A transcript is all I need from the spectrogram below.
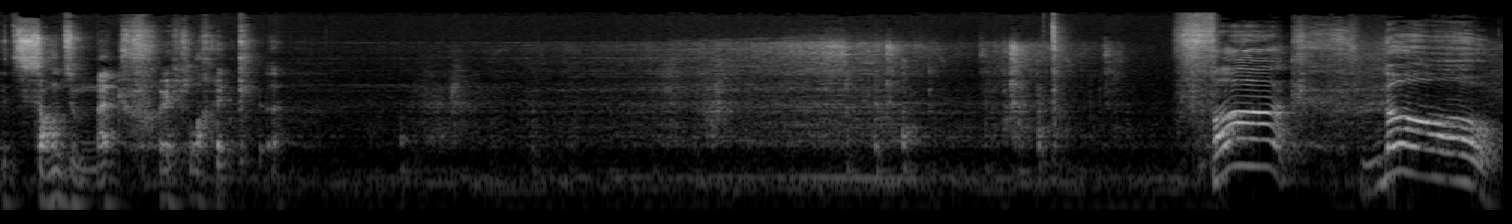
It sounds a Metroid-like. Fuck! No!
